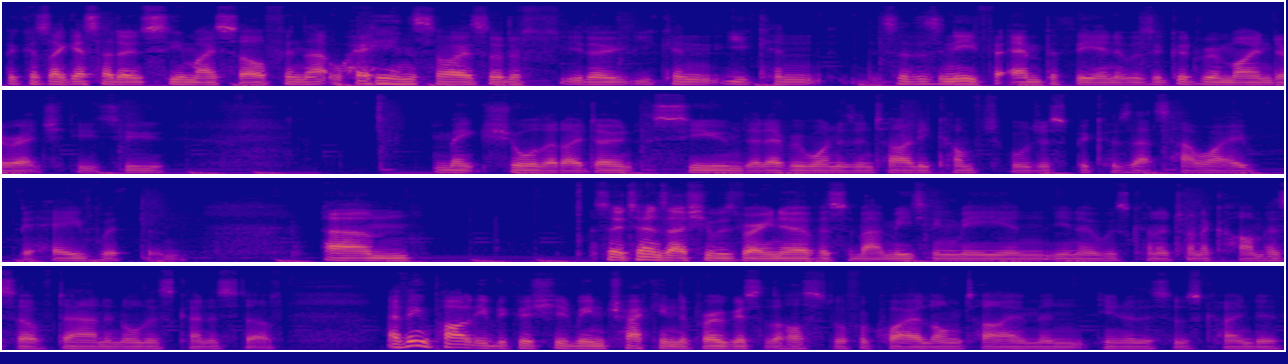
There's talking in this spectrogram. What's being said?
because I guess I don't see myself in that way, and so I sort of, you know, you can, you can. So there's a need for empathy, and it was a good reminder actually to make sure that I don't assume that everyone is entirely comfortable just because that's how I behave with them. Um, so it turns out she was very nervous about meeting me, and you know, was kind of trying to calm herself down and all this kind of stuff. I think partly because she'd been tracking the progress of the hospital for quite a long time, and you know this was kind of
